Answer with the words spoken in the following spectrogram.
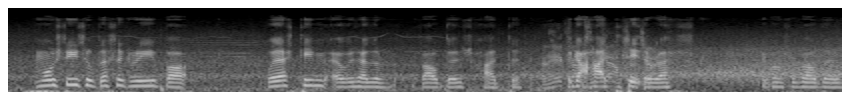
Most teams will disagree, but with this team, it was either Valdez had to. They got had to take the risk. They're going for Valdez.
